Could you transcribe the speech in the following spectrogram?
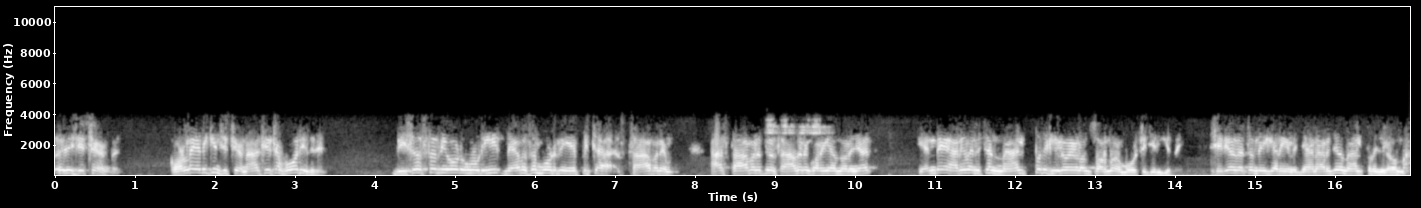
ഒരു ശിക്ഷയുണ്ട്. കൊള്ളയടിക്കും ശിക്ഷയുണ്ട്. ആ ശിക്ഷ പോരിതിന് വിശ്വസ്തയോടുകൂടി ദേവസ്വം ബോർഡിനെ ഏൽപ്പിച്ച സ്ഥാപനം ആ സ്ഥാപനത്തിൽ സാധനം കുറയുകയെന്ന് പറഞ്ഞാൽ എന്റെ അറിവനുസരിച്ച് നാൽപ്പത് കിലോയോളം സ്വർണമാണ് മോഷ്ടിച്ചിരിക്കുന്നത്. ശരിയോ തെറ്റെന്ന് എനിക്കറിയില്ല. ഞാൻ അറിഞ്ഞത് നാൽപ്പത് കിലോ എന്നാ.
